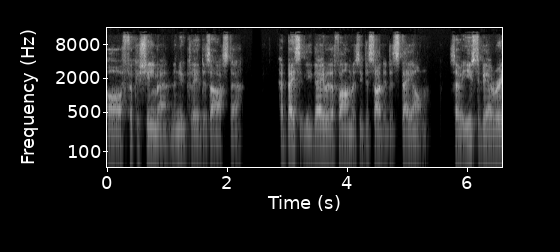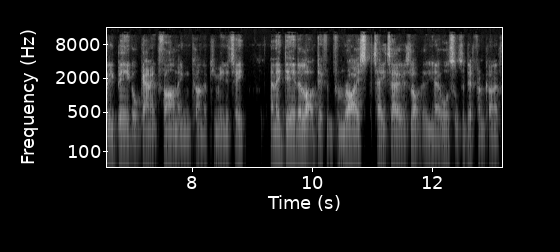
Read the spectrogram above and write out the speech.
of Fukushima and the nuclear disaster, had basically they were the farmers who decided to stay on. So it used to be a really big organic farming kind of community, and they did a lot of different from rice, potatoes, lot you know all sorts of different kind of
